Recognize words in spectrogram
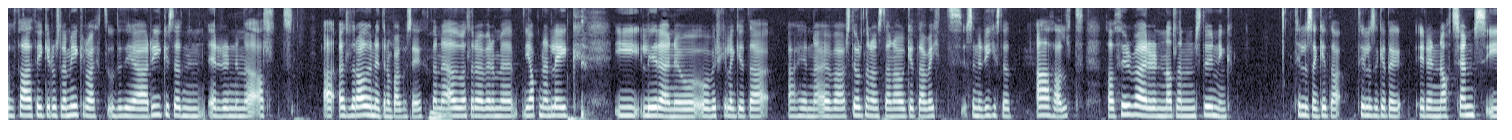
og það þykir úrslega mikilvægt út af því að ríkistöðnin er rauninni með allt öll ráðuneytina baka sig mm. þannig að þú ætlar að vera með jafnan leik í líðræðinu og, og virkilega geta að hérna ef að stjórnarhansstana og geta veitt sinni ríkistöð aðhald þá þurfa er einn allan stuðning til þess að geta til þess að geta í rauninni átt sens í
